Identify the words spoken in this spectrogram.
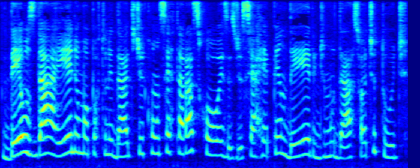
Deus dá a ele uma oportunidade de consertar as coisas, de se arrepender e de mudar sua atitude.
